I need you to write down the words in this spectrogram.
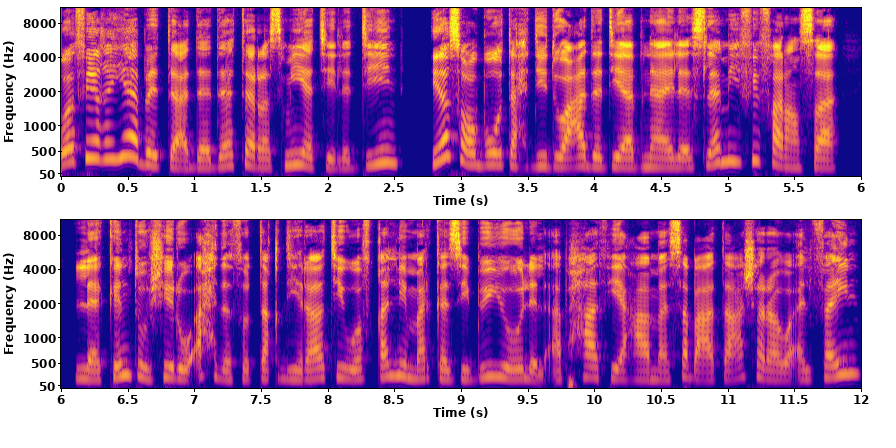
وفي غياب التعدادات الرسمية للدين، يصعب تحديد عدد أبناء الإسلام في فرنسا، لكن تشير أحدث التقديرات وفقا لمركز بيو للأبحاث عام 17 و2000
